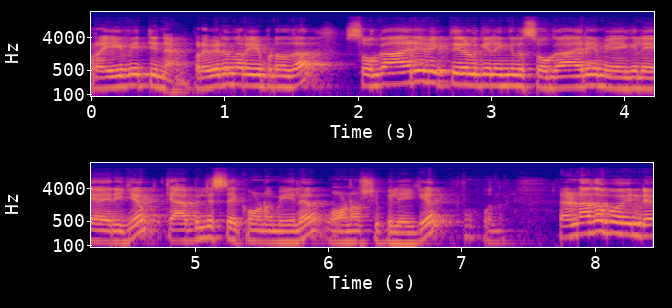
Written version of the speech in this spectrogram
പ്രൈവറ്റിനാണ് പ്രൈവറ്റ് എന്നറിയപ്പെടുന്നത് സ്വകാര്യ വ്യക്തികൾക്ക് അല്ലെങ്കിൽ സ്വകാര്യ മേഖലയായിരിക്കും ക്യാപിറ്റലിസ്റ്റ് എക്കോണമിയിൽ ഓണർഷിപ്പിലേക്ക് പോകുന്നത്. രണ്ടാമത്തെ പോയിന്റ്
